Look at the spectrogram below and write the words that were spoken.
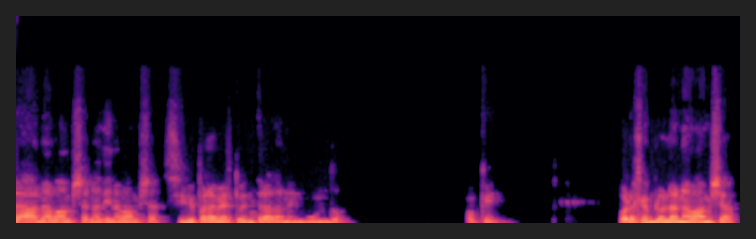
La Navamsha, Nadi Navamsha, sirve para ver tu entrada en el mundo. ¿Ok? Por ejemplo, la Navamsha.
